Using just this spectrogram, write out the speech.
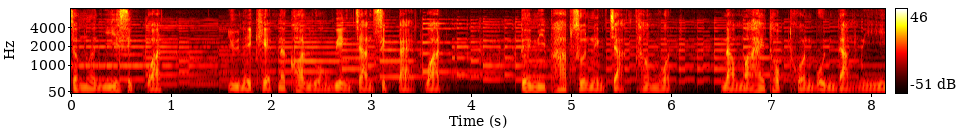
จำนวน 20 วัด อยู่ในเขตนครหลวงเวียงจันทร์ 18 วัด โดยมีภาพส่วนหนึ่งจากทั้งหมดนำมาให้ทบทวนบุญดังนี้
